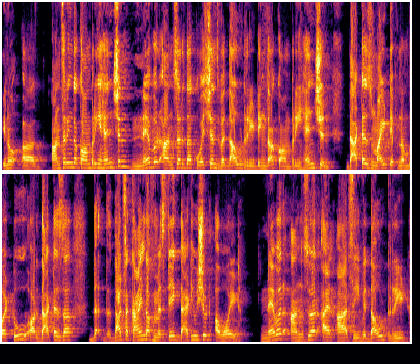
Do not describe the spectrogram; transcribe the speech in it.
you know uh, answering the comprehension never answer the questions without reading the comprehension. That is my tip number two or that is a that's a kind of mistake that you should avoid never answer an rc without read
